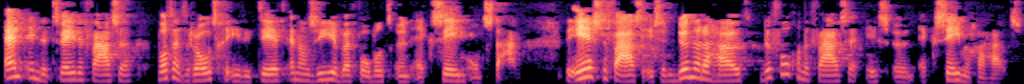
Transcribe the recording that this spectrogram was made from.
En in de tweede fase wordt het rood geïrriteerd en dan zie je bijvoorbeeld een eczeem ontstaan. De eerste fase is een dunnere huid, de volgende fase is een eczemige huid.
